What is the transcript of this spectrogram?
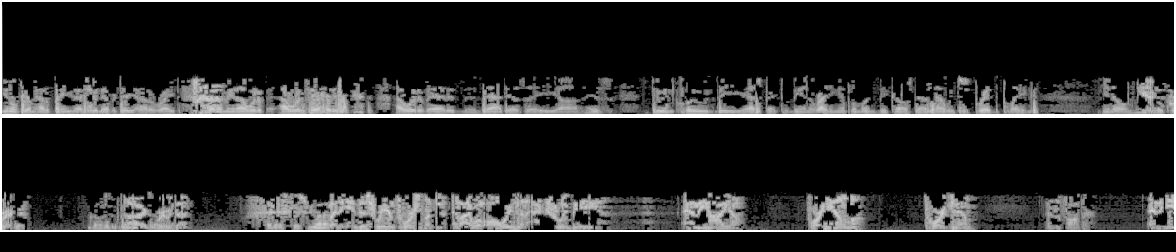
you don't tell me how to paint. I should never tell you how to write. But I mean, I would have, I would have added, I would have added that as a uh, as to include the aspect of being a writing implement because that's how it spread the plague. You know. Yeah, so correct. I agree with that. So that's just when I, But this reinforcement, and I will always and actually be Anihiah for him, towards him, as a father. And he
